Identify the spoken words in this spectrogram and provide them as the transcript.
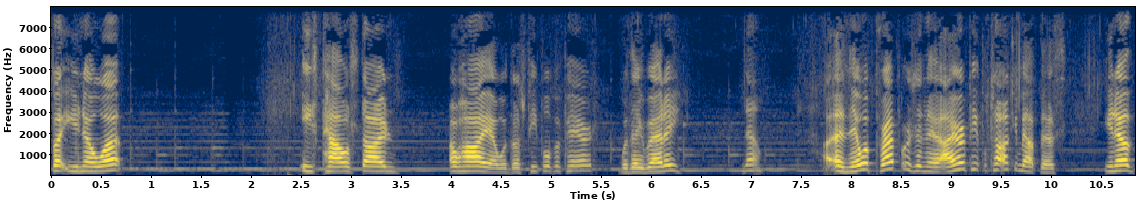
But you know what? East Palestine, Ohio, were those people prepared? Were they ready? No. And there were preppers in there. I heard people talking about this. You know,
